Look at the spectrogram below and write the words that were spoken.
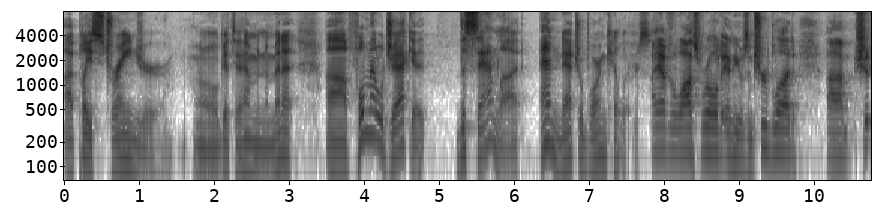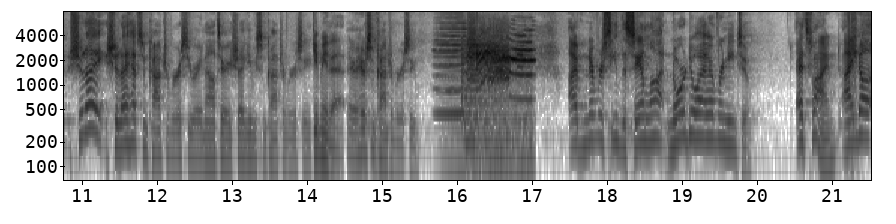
uh, plays Stranger. We'll get to him in a minute. Uh, Full Metal Jacket, The Sandlot, and Natural Born Killers. I have the Lost World, and he was in True Blood. Um, should should I should I have some controversy right now, Terry? Should I give you some controversy? Give me that. There, here's some controversy. I've never seen The Sandlot, nor do I ever need to. That's fine. I know.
